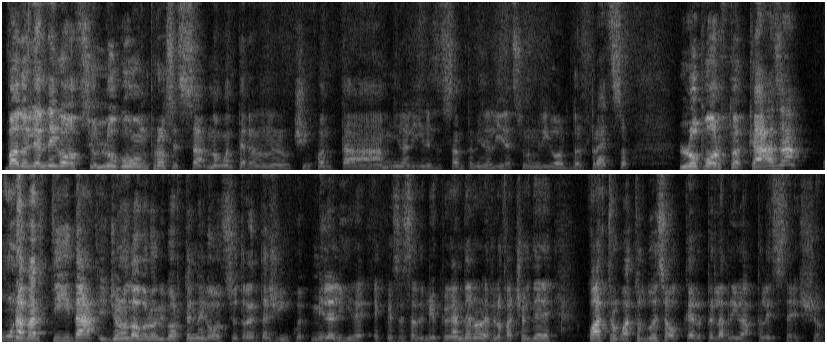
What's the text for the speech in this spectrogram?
Vado lì al negozio, lo compro, 60, no quant'erano? Non erano 50.000 lire, 60.000 lire, adesso non mi ricordo il prezzo. Lo porto a casa, una partita, il giorno dopo lo riporto in negozio, 35.000 lire. E questo è stato il mio più grande errore, ve lo faccio vedere. 442 Soccer per la prima PlayStation.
